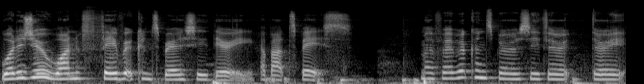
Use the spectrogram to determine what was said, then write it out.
What is your one favorite conspiracy theory about space? My favorite conspiracy theory, theory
